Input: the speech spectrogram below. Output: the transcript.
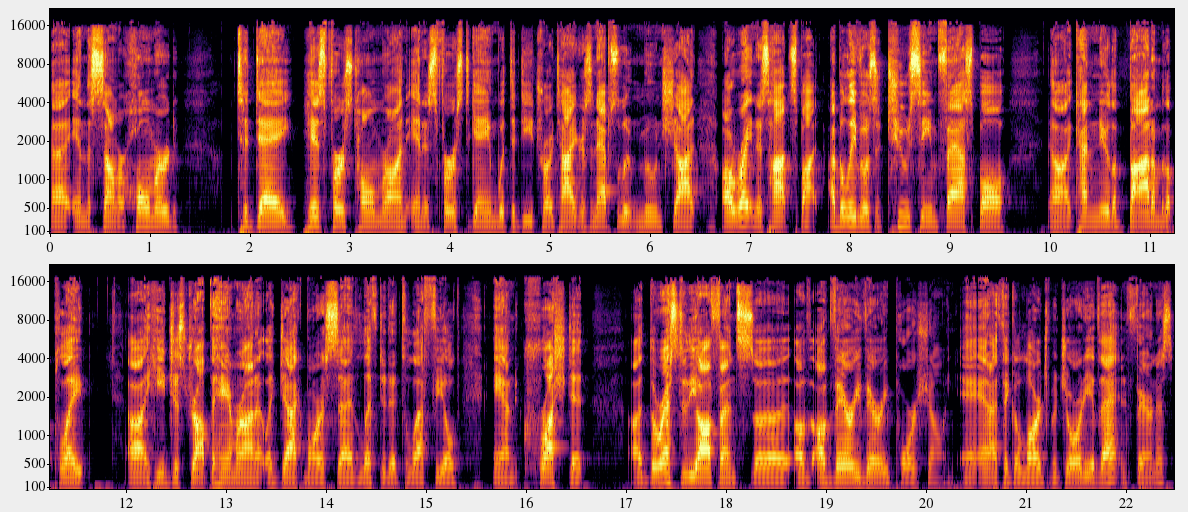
uh, in the summer. Homered today, his first home run in his first game with the Detroit Tigers, an absolute moonshot, uh, right in his hot spot. I believe it was a two seam fastball, uh, kind of near the bottom of the plate. Uh, he just dropped the hammer on it, like Jack Morris said, lifted it to left field and crushed it. Uh, the rest of the offense, uh, a very, very poor showing, and, and, I think a large majority of that, in fairness,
